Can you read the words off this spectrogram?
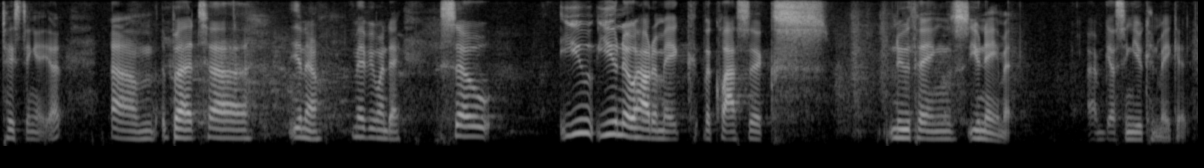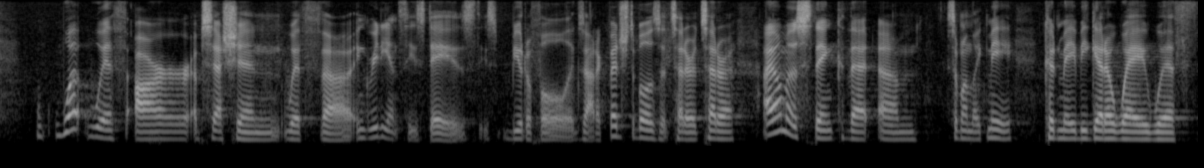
tasting it yet, um, but uh, you know, maybe one day. So, you you know how to make the classics, new things, you name it. I'm guessing you can make it what with our obsession with uh, ingredients these days, these beautiful exotic vegetables, et cetera, et cetera, I almost think that um, someone like me could maybe get away with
